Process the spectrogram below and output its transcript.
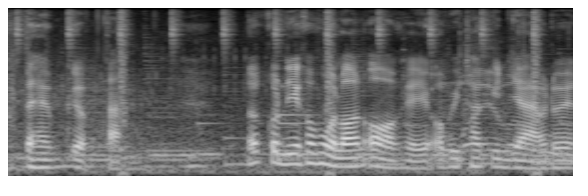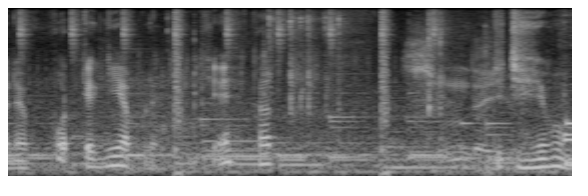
หแต้มเกือบตัน แล้วคนนี้เขาหัวร้อนออกเลยเอาพิทักษ์วิญญาณมาด้วยเนี่ยโคตรจะเงียบเลยโอเคก็จีจีผม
